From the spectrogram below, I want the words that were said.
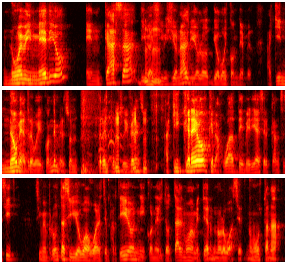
nueve y medio en casa divisional, yo, lo, yo voy con Denver. Aquí no me atrevo a ir con Denver, son tres puntos de diferencia. Aquí creo que la jugada debería ser Kansas City. Si me preguntas si yo voy a jugar este partido, ni con el total me voy a meter, no lo voy a hacer, no me gusta nada.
